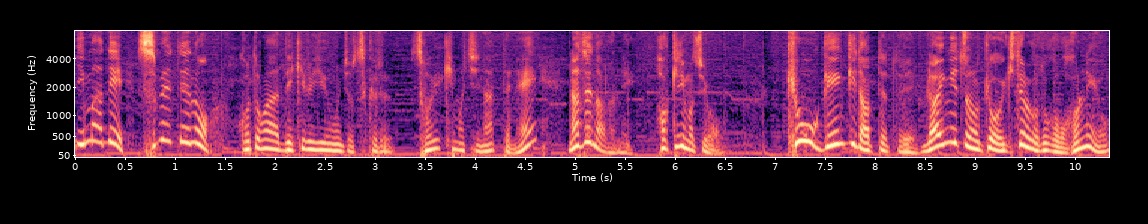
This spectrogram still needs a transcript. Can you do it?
今で全てのことができる遺言書を作る。そういう気持ちになってね。なぜならねはっきり言いますよ。今日元気だってって来月の今日生きてるかどうか分かんねえよ。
